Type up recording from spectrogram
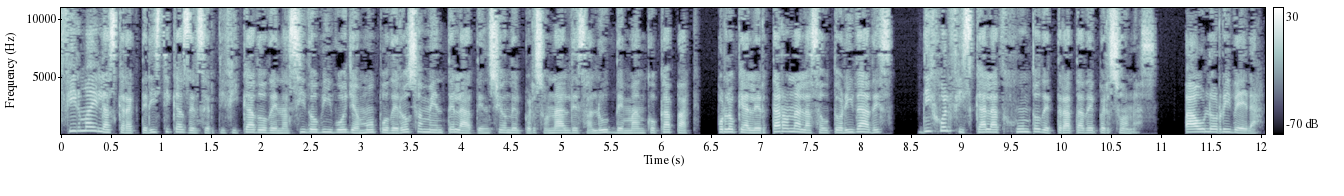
firma y las características del certificado de nacido vivo llamó poderosamente la atención del personal de salud de Manco Cápac, por lo que alertaron a las autoridades, dijo el fiscal adjunto de trata de personas, Paulo Rivera.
